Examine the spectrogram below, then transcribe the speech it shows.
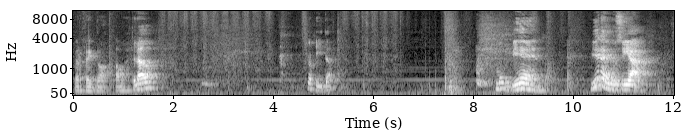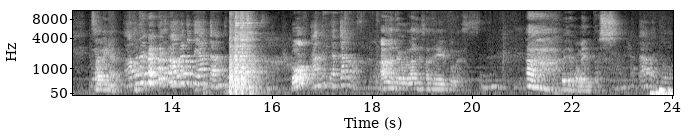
Perfecto. Vamos a este lado. Flojita. Muy bien. Bien ahí, Lucía. Sabrina. Ahora, ahora no te ata, antes te atabas. ¿Cómo? Antes te atabas. Ah, te acordás de esas épocas. Ah, bellos momentos. Te ataba no.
